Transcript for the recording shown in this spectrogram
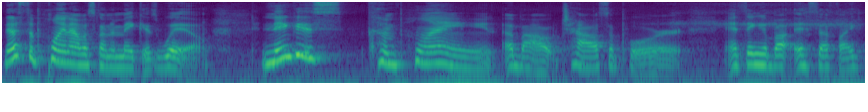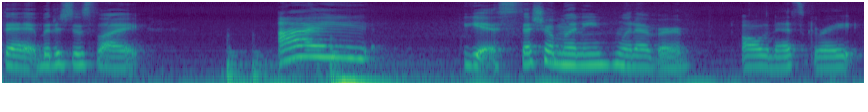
That's the point I was going to make as well. Niggas complain about child support and think about and stuff like that, but it's just like, I, yes, that's your money, whatever. All of that's great.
